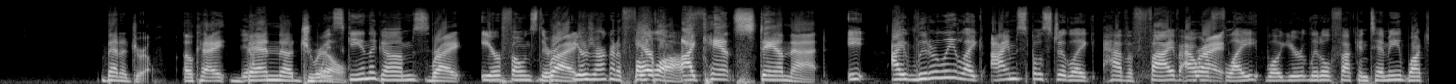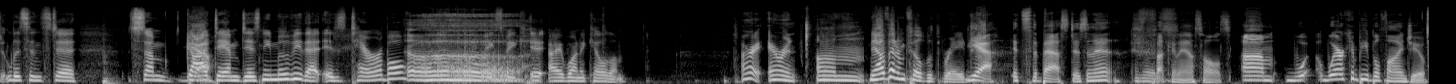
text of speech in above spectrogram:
Benadryl, okay, Benadryl, whiskey in the gums, right, earphones. Their right. ears aren't going to fall off. I can't stand that. it I literally like I'm supposed to like have a five hour Right. flight while your little fucking Timmy watch listens to some goddamn Disney movie that is terrible. It makes me it, I want to kill them. All right, Erin. Um, Now that I'm filled with rage. yeah, it's the best, isn't it? is. Fucking assholes. Um, wh- where can people find you?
